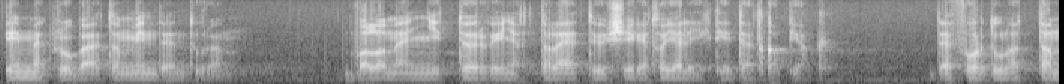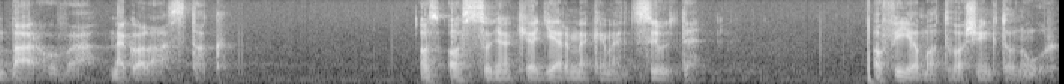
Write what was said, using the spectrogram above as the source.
Én megpróbáltam mindent, uram. Valamennyi törvény adta lehetőséget, hogy elégtételt kapjak. De fordulhattam bárhová, megaláztak. Az asszony, aki a gyermekemet szülte. A fiamat, Washington úr.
